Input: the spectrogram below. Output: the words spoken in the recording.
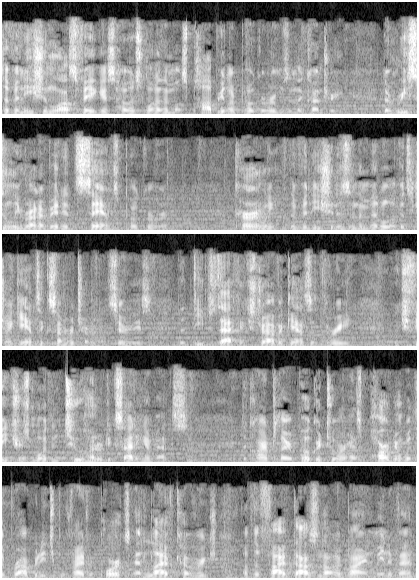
The Venetian Las Vegas hosts one of the most popular poker rooms in the country, the recently renovated Sands Poker Room. Currently, the Venetian is in the middle of its gigantic summer tournament series, the Deep Stack Extravaganza 3, which features more than 200 exciting events. The Card Player Poker Tour has partnered with the property to provide reports and live coverage of the $5,000 buy in main event,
